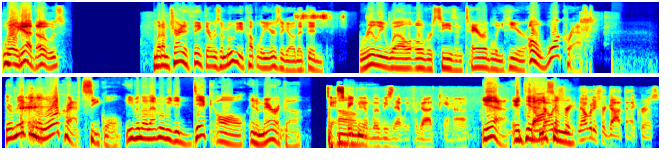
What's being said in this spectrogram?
Well, yeah, those. But I'm trying to think. There was a movie a couple of years ago that did really well overseas and terribly here. Oh, Warcraft. They're making a Warcraft sequel, even though that movie did dick all in America. Yeah. Speaking Um, of movies that we forgot came out. Yeah, it did Yeah, awesome. Nobody, for, nobody forgot that, Chris.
